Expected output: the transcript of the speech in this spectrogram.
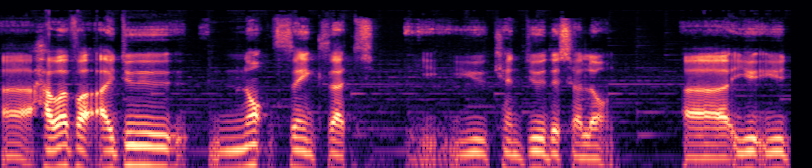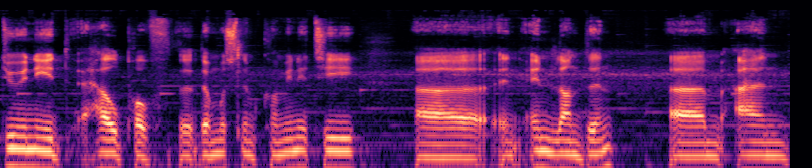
Uh, however i do not think that you can do this alone. Uh, you, you do need help of the, the muslim community uh, in, in london. Um, and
